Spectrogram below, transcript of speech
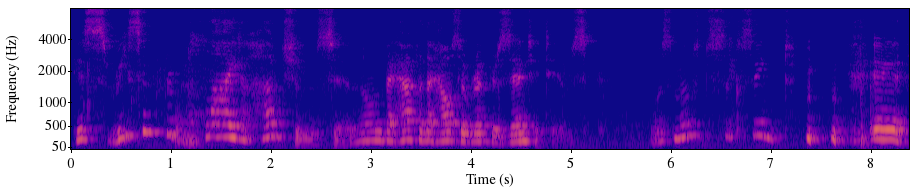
His recent reply to Hutchinson on behalf of the House of Representatives was most succinct. Uh, it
